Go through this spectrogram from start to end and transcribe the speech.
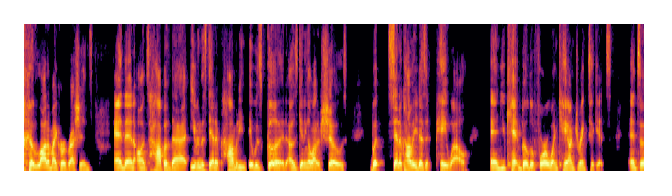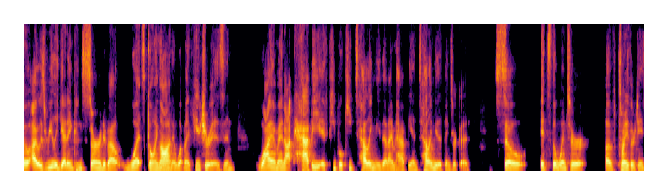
a lot of microaggressions. And then on top of that, even the stand up comedy, it was good. I was getting a lot of shows, but stand up comedy doesn't pay well. And you can't build a 401k on drink tickets. And so I was really getting concerned about what's going on and what my future is. And why am I not happy if people keep telling me that I'm happy and telling me that things are good? So it's the winter of 2013.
